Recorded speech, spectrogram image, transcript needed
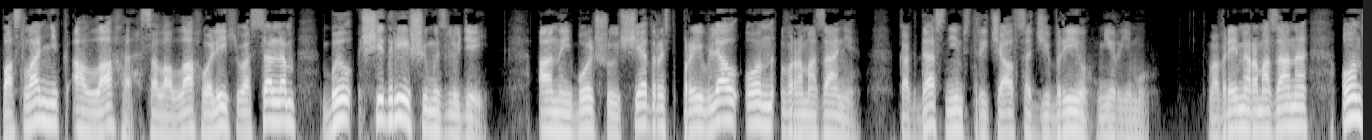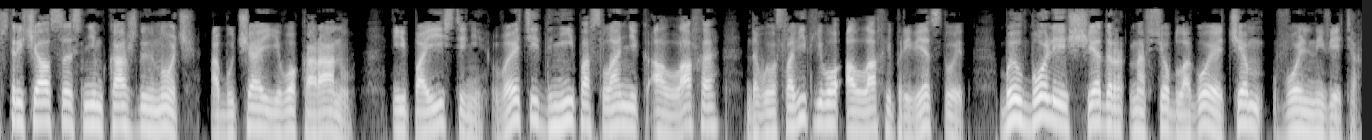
«Посланник Аллаха, салаллаху алейхи вассалям, был щедрейшим из людей, а наибольшую щедрость проявлял он в Рамазане, когда с ним встречался Джибрил, мир ему. Во время Рамазана он встречался с ним каждую ночь, обучая его Корану, и поистине в эти дни посланник Аллаха, да благословит его Аллах и приветствует, был более щедр на все благое, чем вольный ветер.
